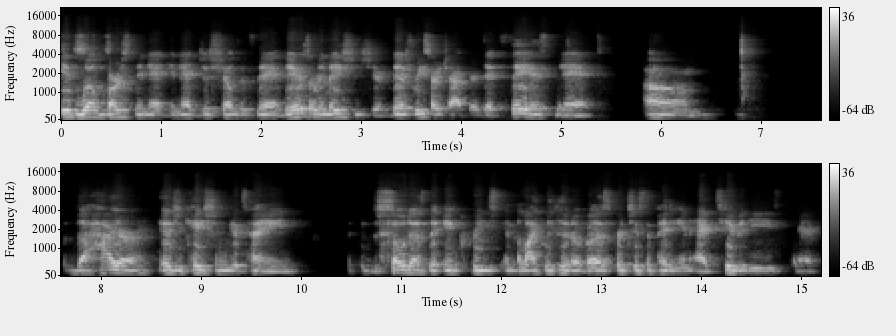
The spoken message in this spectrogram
is well versed in that. And that just shows us that there's a relationship, there's research out there that says that um, the higher education we attain, so does the increase in the likelihood of us participating in activities that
